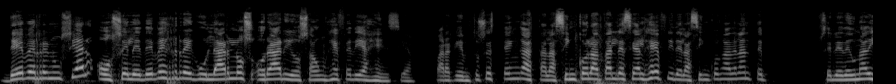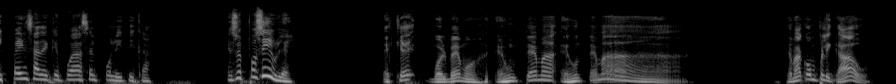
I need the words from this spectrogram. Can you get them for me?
¿Debe renunciar o se le debe regular los horarios a un jefe de agencia para que entonces tenga hasta las 5 de la tarde sea el jefe y de las 5 en adelante se le dé una dispensa de que pueda hacer política? ¿Eso es posible? Es que volvemos, es un tema, es un tema, un tema complicado.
